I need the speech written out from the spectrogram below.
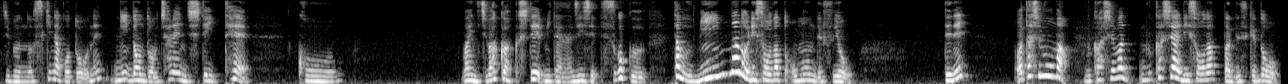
自分の好きなことをねにどんどんチャレンジしていってこう毎日ワクワクしてみたいな人生ってすごく多分みんなの理想だと思うんですよ。でね私もまあ昔は昔は理想だったんですけど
